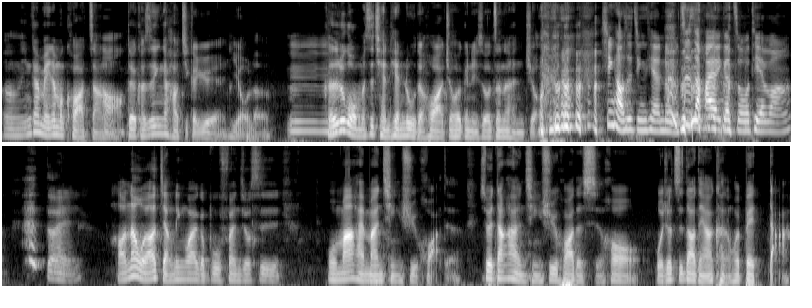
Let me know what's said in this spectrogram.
嗯，应该没那么夸张。哦，对，可是应该好几个月有了。嗯，可是如果我们是前天录的话，就会跟你说真的很久。幸好是今天录，至少还有一个昨天吗？对。好，那我要讲另外一个部分，就是。我妈还蛮情绪化的，所以当她很情绪化的时候，我就知道等下可能会被打，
